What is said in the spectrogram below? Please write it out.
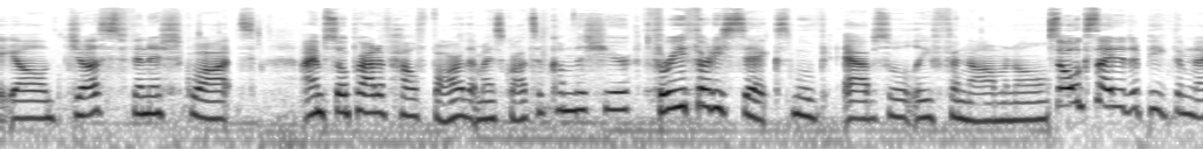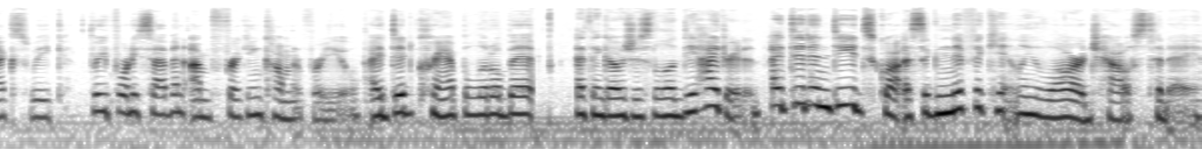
Right, y'all, just finished squats. I'm so proud of how far that my squats have come this year. 336 moved absolutely phenomenal. So excited to peak them next week. 347, I'm freaking coming for you. I did cramp a little bit. I think I was just a little dehydrated. I did indeed squat a significantly large house today.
